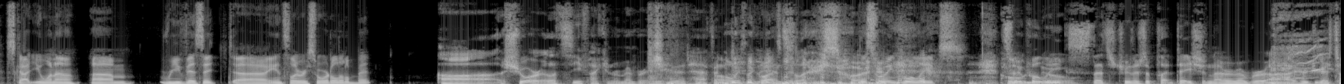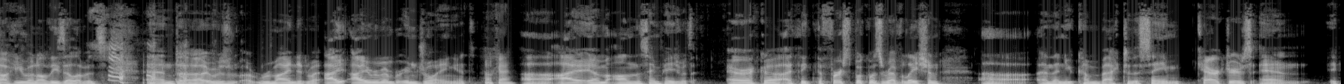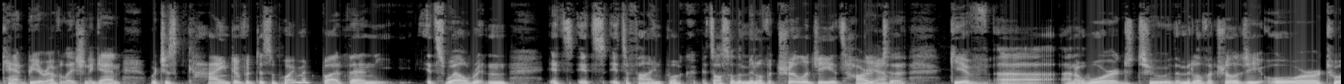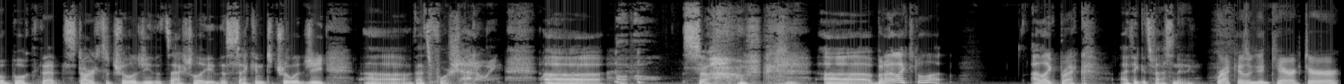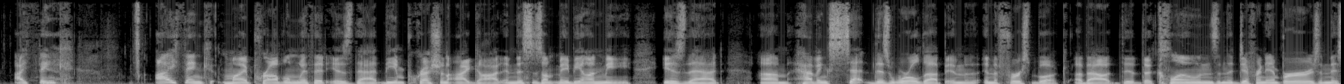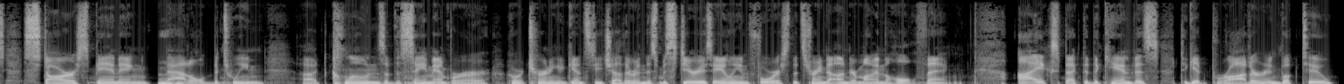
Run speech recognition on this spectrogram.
Scott, you want to um, revisit uh, Ancillary Sword a little bit? Uh, sure. Let's see if I can remember anything that happened. Always the question. The swimming pool leaks. Swimming pool no. leaks. That's true. There's a plantation. I remember. Uh, I heard you guys talking about all these elements, and uh, it was reminded. My, I I remember enjoying it. Okay. Uh, I am on the same page with Erika. I think the first book was a revelation, uh, and then you come back to the same characters, and it can't be a revelation again, which is kind of a disappointment. But then it's well written. It's it's it's a fine book. It's also the middle of a trilogy. It's hard Yeah. to give uh, an award to the middle of a trilogy or to a book that starts a trilogy that's actually the second trilogy. Uh, that's foreshadowing. Uh, so, uh, but I liked it a lot. I like Breq. I think it's fascinating. Breq is a good character. I think. I think my problem with it is that the impression I got, and this is maybe on me, is that um, having set this world up in the, in the first book about the the clones and the different emperors and this star spanning battle between uh, clones of the same emperor who are turning against each other and this mysterious alien force that's trying to undermine the whole thing. I expected the canvas to get broader in book two,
